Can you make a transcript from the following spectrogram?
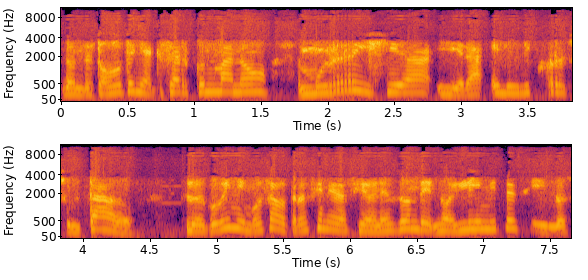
donde todo tenía que ser con mano muy rígida y era el único resultado. Luego vinimos a otras generaciones donde no hay límites y los...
